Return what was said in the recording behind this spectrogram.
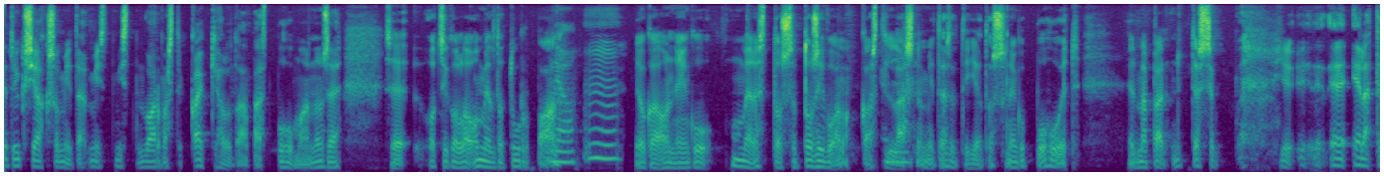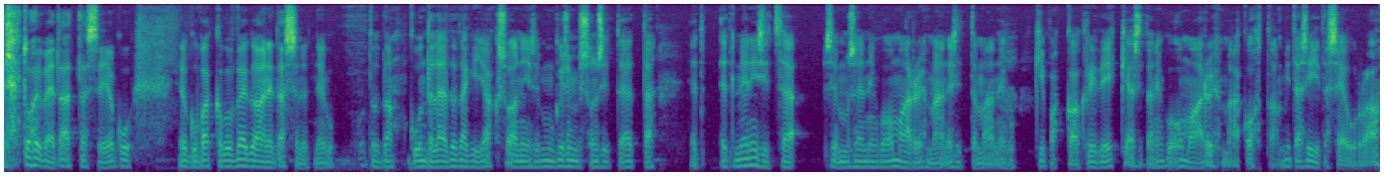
että yksi jakso, mitä, mistä, mistä varmasti kaikki halutaan päästä puhumaan, on se, se otsikolla Omilta turpaan, Joo. Mm. joka on niin kuin mun mielestä tuossa tosi voimakkaasti Kyllä. läsnä, mitä sä Tiia tuossa niin kuin puhuit. Että mäpä nyt tässä elättelen toiveita, että tässä joku, joku vaikkapa vegaani tässä nyt niin kuin, tota, kuuntelee tätäkin jaksoa, niin se mun kysymys on sitten, että et, et menisit sä semmoiseen niin omaan ryhmään esittämään niin kuin kipakkaa kritiikkiä sitä niin kuin omaa ryhmää kohtaan, mitä siitä seuraa.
